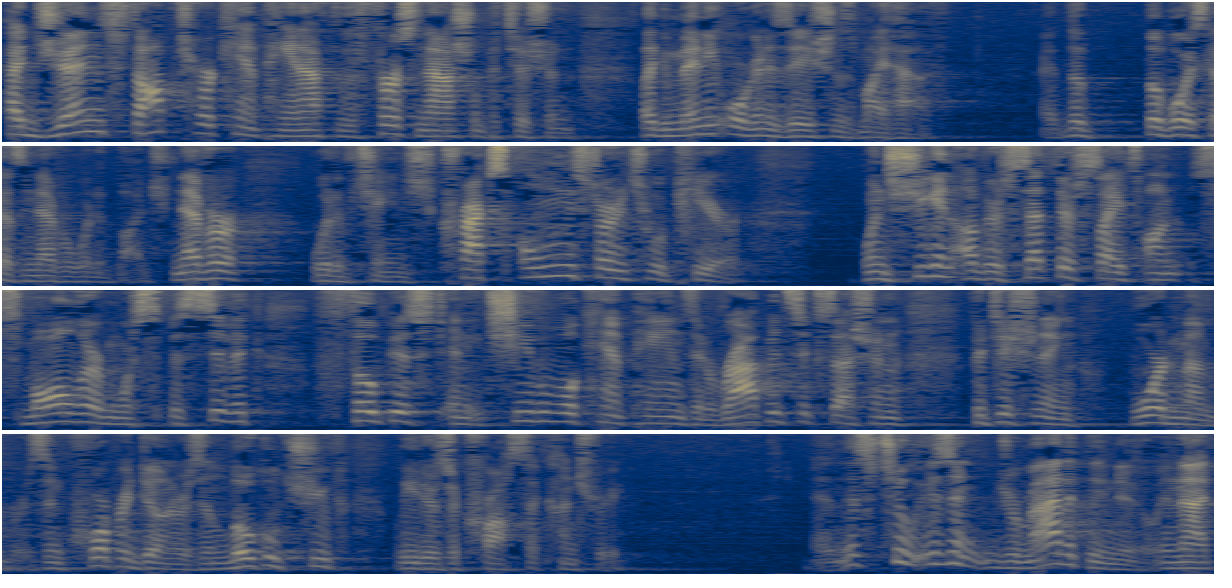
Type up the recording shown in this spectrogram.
Had Jen stopped her campaign after the first national petition, like many organizations might have, the, the Boy Scouts never would have budged, never would have changed. Cracks only started to appear when she and others set their sights on smaller, more specific, focused, and achievable campaigns in rapid succession, petitioning board members and corporate donors and local troop leaders across the country. And this, too, isn't dramatically new in that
